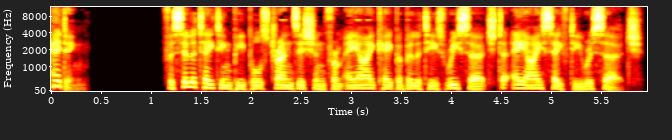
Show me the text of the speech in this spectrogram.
Heading Facilitating people's transition from AI capabilities research to AI safety research.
